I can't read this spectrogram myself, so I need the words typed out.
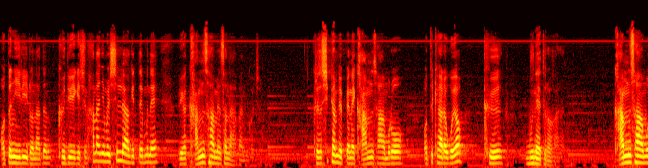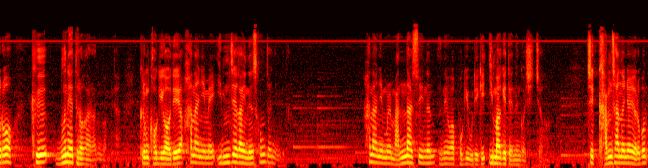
어떤 일이 일어나든 그 뒤에 계신 하나님을 신뢰하기 때문에 우리가 감사하면서 나아가는 거죠. 그래서 시편 100편에 감사함으로 어떻게 하라고요? 그 문에 들어가라. 감사함으로 그 문에 들어가라는 겁니다. 그럼 거기가 어디예요? 하나님의 임재가 있는 성전입니다. 하나님을 만날 수 있는 은혜와 복이 우리에게 임하게 되는 것이죠. 즉 감사는요, 여러분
